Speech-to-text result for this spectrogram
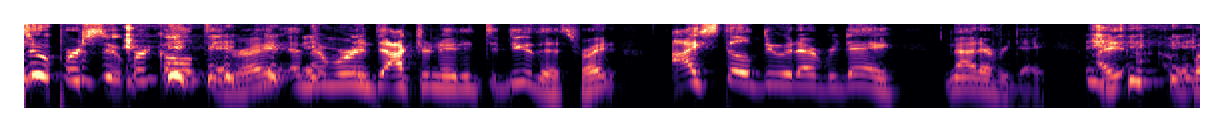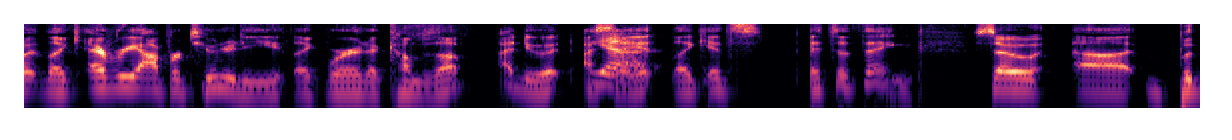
super super culty, right? And then we're indoctrinated to do this, right? I still do it every day, not every day, I, but like every opportunity, like where it comes up, I do it. I Yeah. say it, like it's it's a thing. So, uh, but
